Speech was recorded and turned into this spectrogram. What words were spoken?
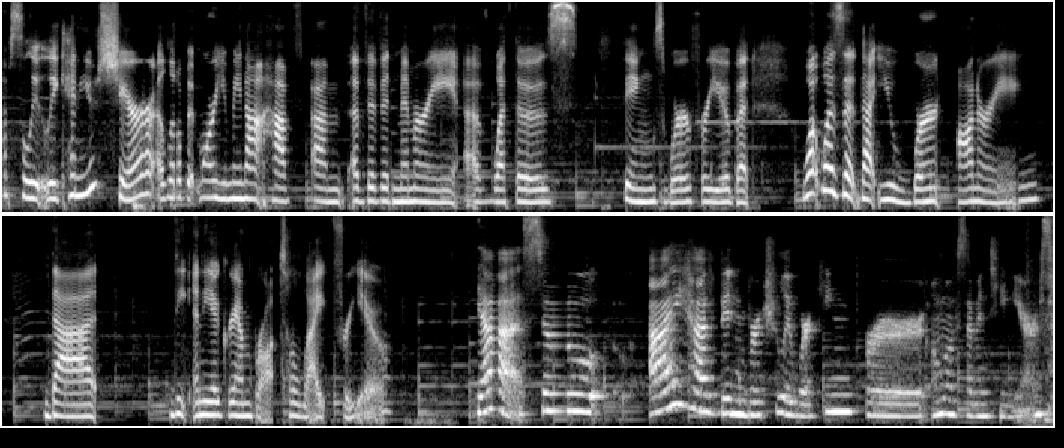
Absolutely. Can you share a little bit more? You may not have um, a vivid memory of what those things were for you, but what was it that you weren't honoring that the Enneagram brought to light for you? Yeah. So I have been virtually working for almost 17 years.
